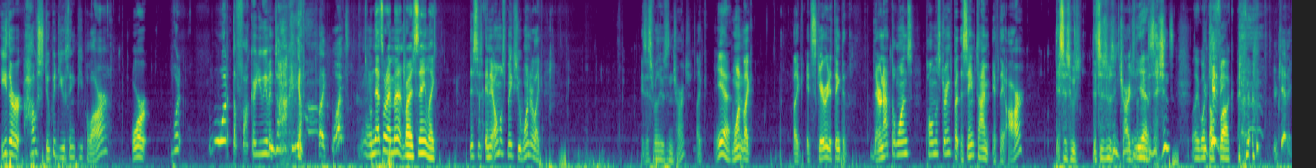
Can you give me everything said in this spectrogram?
either how stupid do you think people are, or what what the fuck are you even talking about? Like what? and that's what I meant by saying like This is, and it almost makes you wonder, like, is this really who's in charge? Like, yeah. one, like, like it's scary to think that they're not the ones pulling the strings, but at the same time, if they are, this is who's this is who's in charge of the Yeah. big decisions. Like what You're the fuck? You're kidding.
